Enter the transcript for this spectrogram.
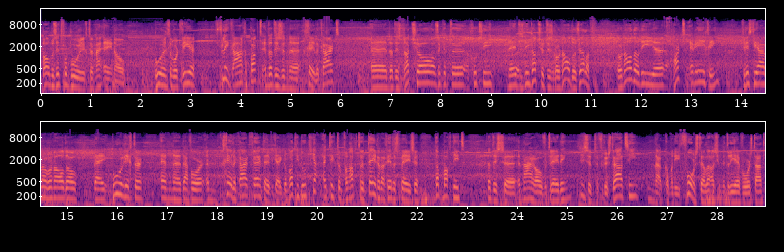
balbezit voor Boerichter naar 1-0. Boerichter wordt weer flink aangepakt en dat is een uh, gele kaart. Uh, dat is Nacho, als ik het uh, goed zie. Nee, het is niet Nacho, het is Ronaldo zelf. Ronaldo die hard erin ging. Cristiano Ronaldo bij Boerrichter. En daarvoor een gele kaart krijgt. Even kijken wat hij doet. Ja, hij tikt hem van achteren tegen de Achillespezen. Dat mag niet. Dat is uh, een nare overtreding. Is het frustratie? Nou, ik kan me niet voorstellen als je met 3-1 voor staat.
